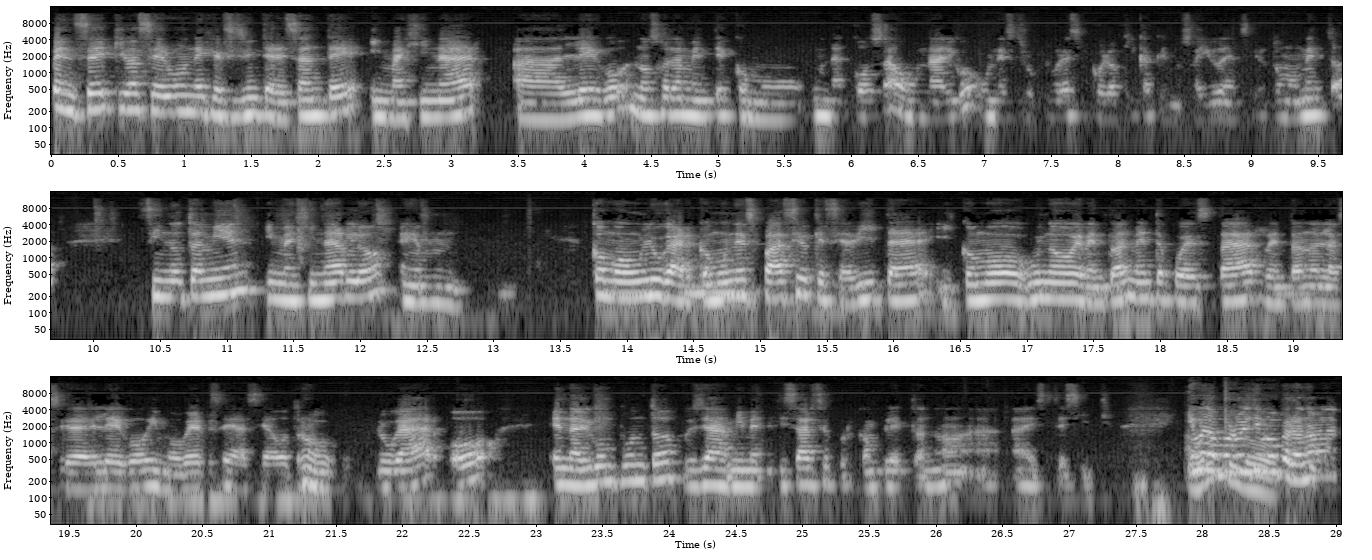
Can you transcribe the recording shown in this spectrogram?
pensé que iba a ser un ejercicio interesante imaginar al ego no solamente como una cosa o un algo, una estructura psicológica que nos ayuda en cierto momento, sino también imaginarlo en como un lugar, como un espacio que se habita y como uno eventualmente puede estar rentando en la ciudad del ego y moverse hacia otro lugar o en algún punto pues ya mimetizarse por completo, ¿no? A, este sitio. Y bueno, por último, pero no menos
